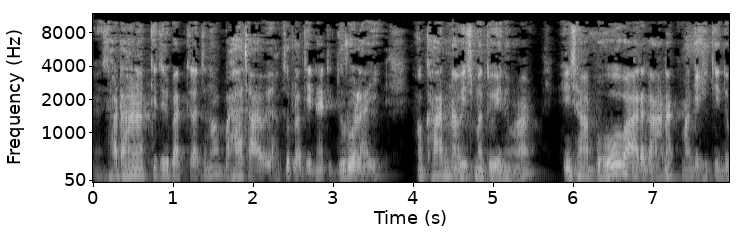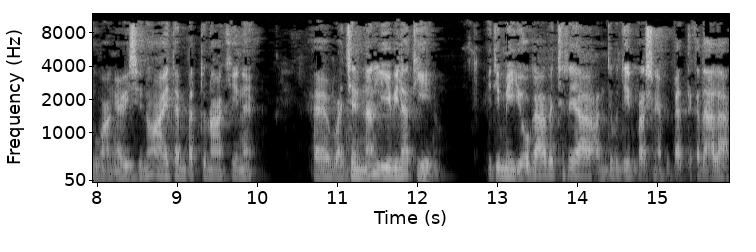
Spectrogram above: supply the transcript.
සටහනක් ඉදිරිපත් කළා දෙනවා භාෂාවේ හතුරුලා තියෙන හැටි දුර්වලයි. කාරණා විස්මතු වෙනවා. ඒ නිසා බොහෝ වාර ගාණක් මගේ හිතින් ඉඳපු ගමන් ඇවිස්සෙනවා ආයතම්පත් උනා කියන වචන නම් ලියවිලා තියෙනවා. ඉතින් මේ යෝගාවචරය අන්තිම තියෙන ප්‍රශ්නේ අපි පැත්තක දාලා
